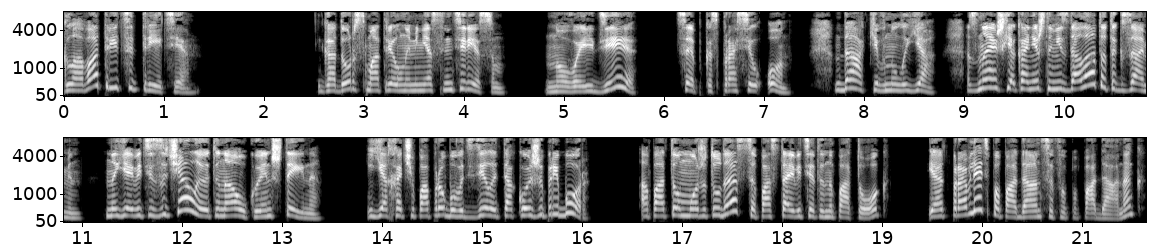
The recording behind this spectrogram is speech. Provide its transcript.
Глава 33. Гадор смотрел на меня с интересом. «Новая идея?» — цепко спросил он. «Да», — кивнула я. «Знаешь, я, конечно, не сдала тот экзамен, но я ведь изучала эту науку Эйнштейна. Я хочу попробовать сделать такой же прибор. А потом, может, удастся поставить это на поток и отправлять попаданцев и попаданок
